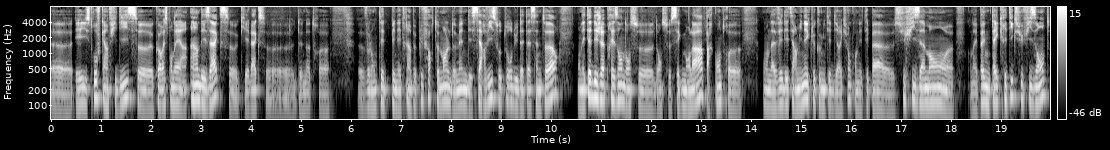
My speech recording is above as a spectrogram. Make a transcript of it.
Et il se trouve qu'un FIDIS correspondait à un des axes, qui est l'axe de notre volonté de pénétrer un peu plus fortement le domaine des services autour du data center. On était déjà présent dans ce, dans ce segment-là. Par contre, on avait déterminé avec le comité de direction qu'on n'était pas euh, suffisamment, euh, qu'on n'avait pas une taille critique suffisante.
